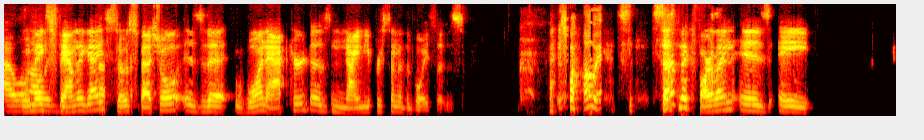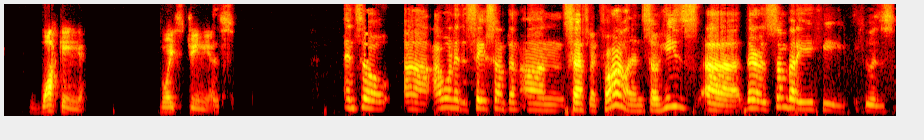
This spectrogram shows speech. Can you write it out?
I will. What makes Family Guy so special is that one actor does 90% of the voices. That's why Oh yeah, Seth MacFarlane is a walking voice genius. and so uh, I wanted to say something on Seth MacFarlane. So he's uh, there was somebody he he was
